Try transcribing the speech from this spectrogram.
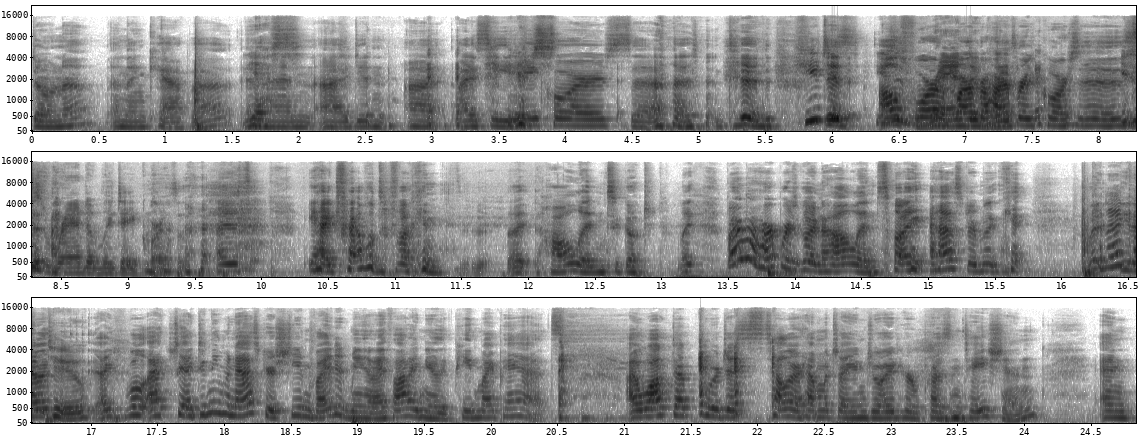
DONA and then CAPPA, and Yes. then I did an uh, You're ICA just- course. Uh, did You did just- you all just four of Barbara randomly- Harper's courses. You just randomly take courses. I just, yeah, I traveled to fucking like Holland to go. To, like Barbara Harper's going to Holland, so I asked her, I'm like, can, but, Can I you come know, too? I, well, actually, I didn't even ask her. She invited me, and I thought I nearly peed my pants. I walked up to her just to tell her how much I enjoyed her presentation, and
